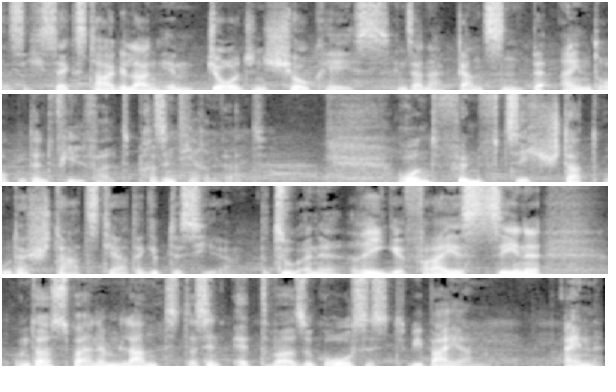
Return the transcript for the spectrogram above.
das sich sechs Tage lang im Georgian Showcase in seiner ganzen beeindruckenden Vielfalt präsentieren wird. Rund 50 Stadt- oder Staatstheater gibt es hier. Dazu eine rege freie Szene, und das bei einem Land, das in etwa so groß ist wie Bayern. Ein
